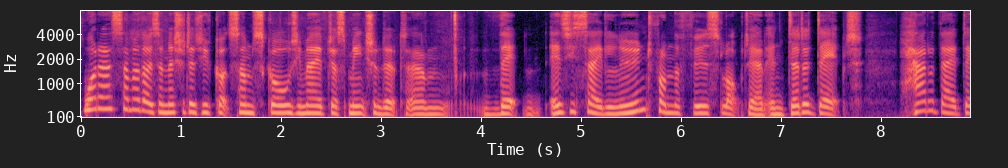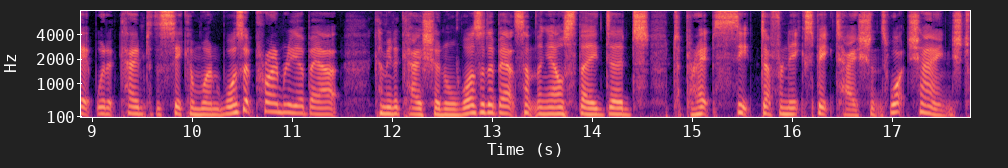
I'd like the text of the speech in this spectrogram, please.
What are some of those initiatives? You've got some schools, you may have just mentioned it, um, that, as you say, learned from the first lockdown and did adapt. How did they adapt when it came to the second one? Was it primarily about communication or was it about something else they did to perhaps set different expectations? What changed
